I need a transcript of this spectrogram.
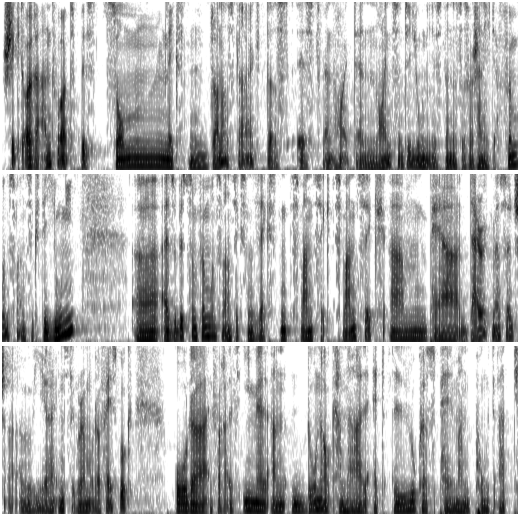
Schickt eure Antwort bis zum nächsten Donnerstag. Das ist, wenn heute der 19. Juni ist, dann ist das wahrscheinlich der 25. Juni. Äh, also bis zum 25.06.2020 ähm, per Direct Message via Instagram oder Facebook oder einfach als E-Mail an donaukanal.lukaspellmann.at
